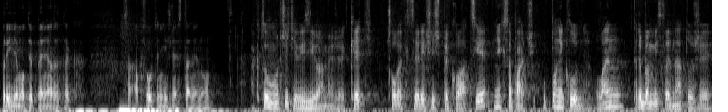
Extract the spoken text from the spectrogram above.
prídem o tie peniaze, tak sa absolútne nič nestane. No. A k tomu určite vyzývame, že keď človek chce riešiť špekulácie, nech sa páči, úplne kľudne. Len treba myslieť na to, že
